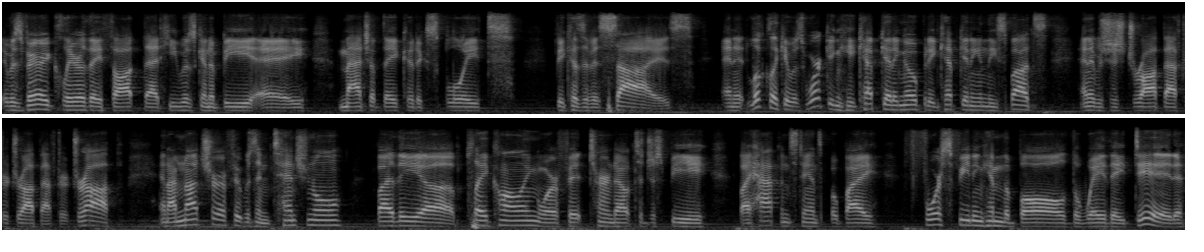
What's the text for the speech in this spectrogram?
it was very clear they thought that he was going to be a matchup they could exploit because of his size. And it looked like it was working. He kept getting open, he kept getting in these spots, and it was just drop after drop after drop. And I'm not sure if it was intentional by the uh, play calling or if it turned out to just be by happenstance, but by force feeding him the ball the way they did,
